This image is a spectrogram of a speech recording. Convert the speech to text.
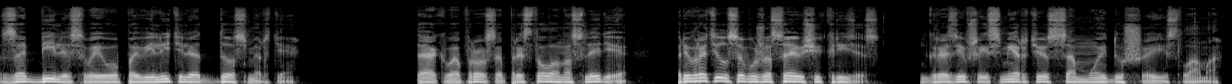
забили своего повелителя до смерти. Так вопрос о престолонаследии превратился в ужасающий кризис, грозивший смертью самой души ислама.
